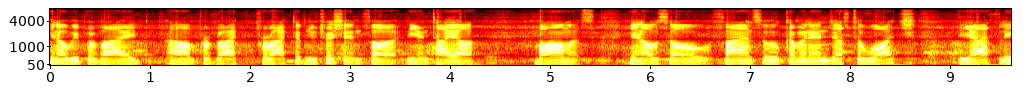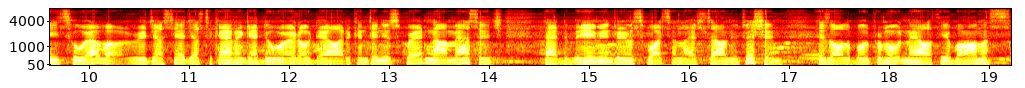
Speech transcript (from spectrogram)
You know, we provide um, proactive nutrition for the entire Bahamas. You know, so fans who are coming in just to watch, the athletes, whoever, we're just here just to kind of get the word out there or to continue spreading our message that the Bahamian Dream Sports and Lifestyle Nutrition is all about promoting a healthier Bahamas.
